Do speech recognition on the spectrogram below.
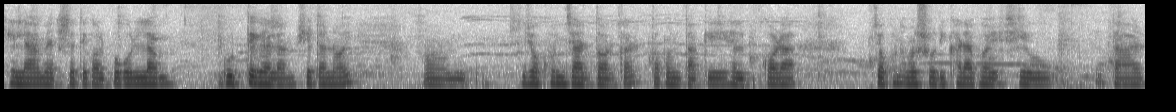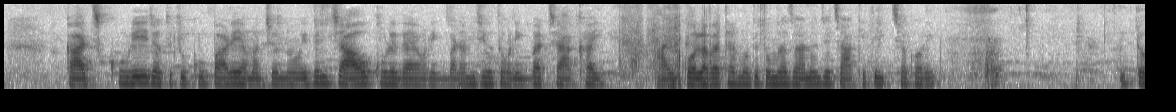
খেলাম, একসাথে গল্প করলাম, ঘুরতে গেলাম, সেটা নয়। যখন যার দরকার তখন তাকে হেল্প করা। যখন আমার শরীর খারাপ হয় সেও তার কাজ করে যতটুকু পারে আমার জন্য ইভেন চাও করে দেয় অনেকবার। আমি যেহেতু অনেকবার চা খাই, আর গলা ব্যথার মধ্যে তোমরা জানো যে চা খেতে ইচ্ছা করে, তো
